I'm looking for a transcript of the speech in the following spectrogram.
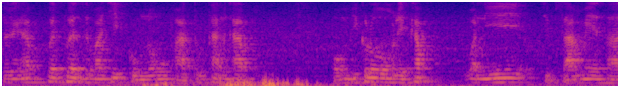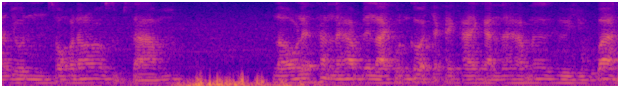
สวัสดีครับเพื่อนเพื่อนๆสมาชิกกลุ่มลงอุผาทุกท่านครับ ผมพิกโลมเลตครับ วันนี้ 13 เมษายน 2563 เราและท่านนะครับหลายๆคนก็จะคล้าย ๆ กันนะครับ นั่นก็คืออยู่บ้าน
